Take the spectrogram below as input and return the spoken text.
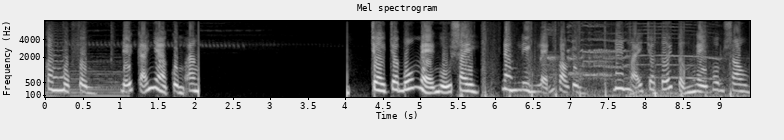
còn một phần, để cả nhà cùng ăn. Chờ cho bố mẹ ngủ say, nàng liền lẻn vào rừng, đi mãi cho tới tận ngày hôm sau.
